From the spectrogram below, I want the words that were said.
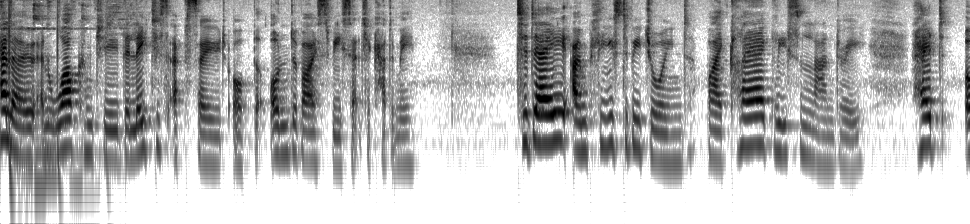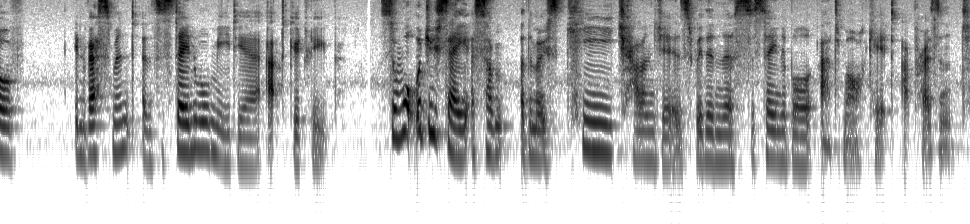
Hello, and welcome to the latest episode of the On Device Research Academy. Today, I'm pleased to be joined by Claire Gleeson Landry, Head of Investment and Sustainable Media at Good-Loop. So, what would you say are some of the most key challenges within the sustainable ad market at present?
